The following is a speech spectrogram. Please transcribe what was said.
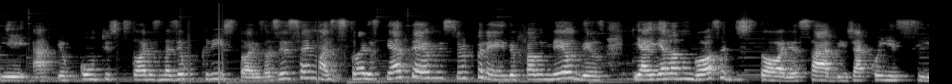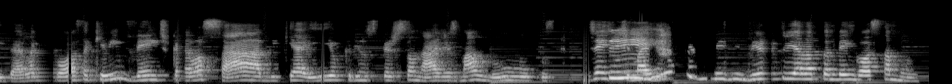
e a, eu conto histórias, mas eu crio histórias. Às vezes saem umas histórias que até eu me surpreendo. Eu falo, meu Deus. E aí ela não gosta de história, sabe? Já conhecida. Ela gosta que eu invente o que ela sabe, que aí eu crio uns personagens malucos. Gente, Sim. mas eu me divirto e ela também gosta muito.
